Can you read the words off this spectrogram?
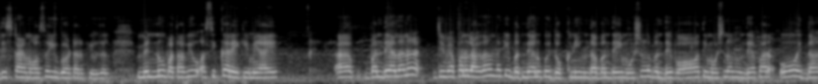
this time also you got a refusal ਮੈਨੂੰ ਪਤਾ ਵੀ ਉਹ ਅਸੀਂ ਘਰੇ ਕਿਵੇਂ ਆਏ। ਬੰਦਿਆਂ ਦਾ ਨਾ ਜਿਵੇਂ ਆਪਾਂ ਨੂੰ ਲੱਗਦਾ ਹੁੰਦਾ ਕਿ ਬੰਦਿਆਂ ਨੂੰ ਕੋਈ ਦੁੱਖ ਨਹੀਂ ਹੁੰਦਾ, ਬੰਦੇ ਇਮੋਸ਼ਨਲ ਬੰਦੇ ਬਹੁਤ ਇਮੋਸ਼ਨਲ ਹੁੰਦੇ ਆ, ਪਰ ਉਹ ਇਦਾਂ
